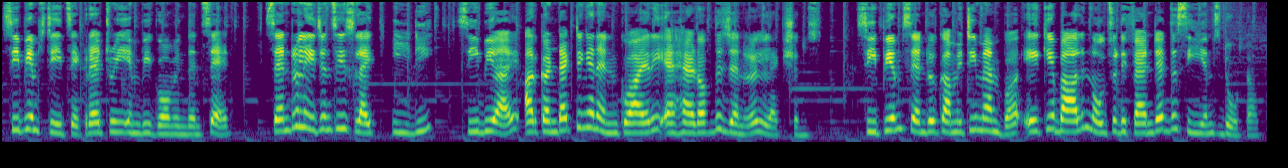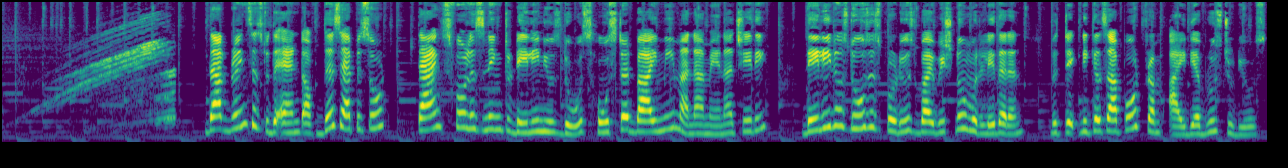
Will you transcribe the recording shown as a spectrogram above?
CPM State Secretary M.V. Govindan said central agencies like ED, CBI are conducting an inquiry ahead of the general elections. CPM Central Committee member A.K. Balan also defended the CM's daughter. That brings us to the end of this episode. Thanks for listening to Daily News Dose, hosted by me, Mana Menacheri. Daily News Dose is produced by Vishnu Muralidharan with technical support from Idea Brew Studios.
